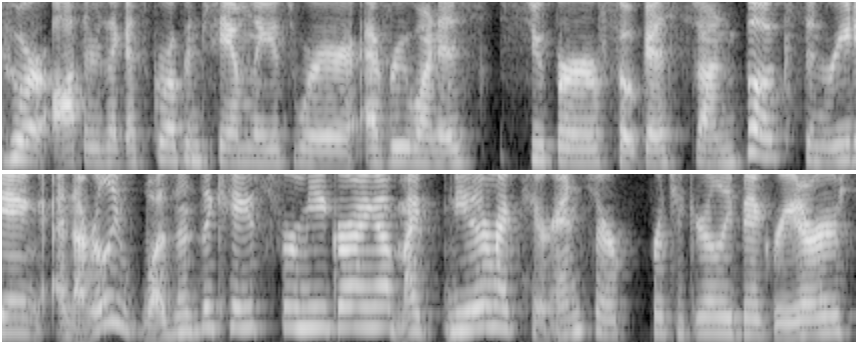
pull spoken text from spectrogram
who are authors, I guess, grow up in families where everyone is super focused on books and reading, and that really wasn't the case for me growing up. My neither my parents are particularly big readers.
